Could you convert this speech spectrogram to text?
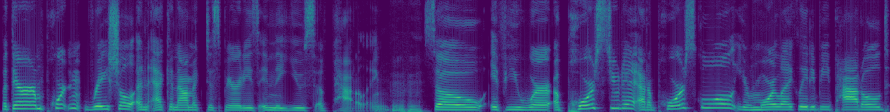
But there are important racial and economic disparities in the use of paddling. Mhm. So, if you were a poor student at a poor school, you're more likely to be paddled,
